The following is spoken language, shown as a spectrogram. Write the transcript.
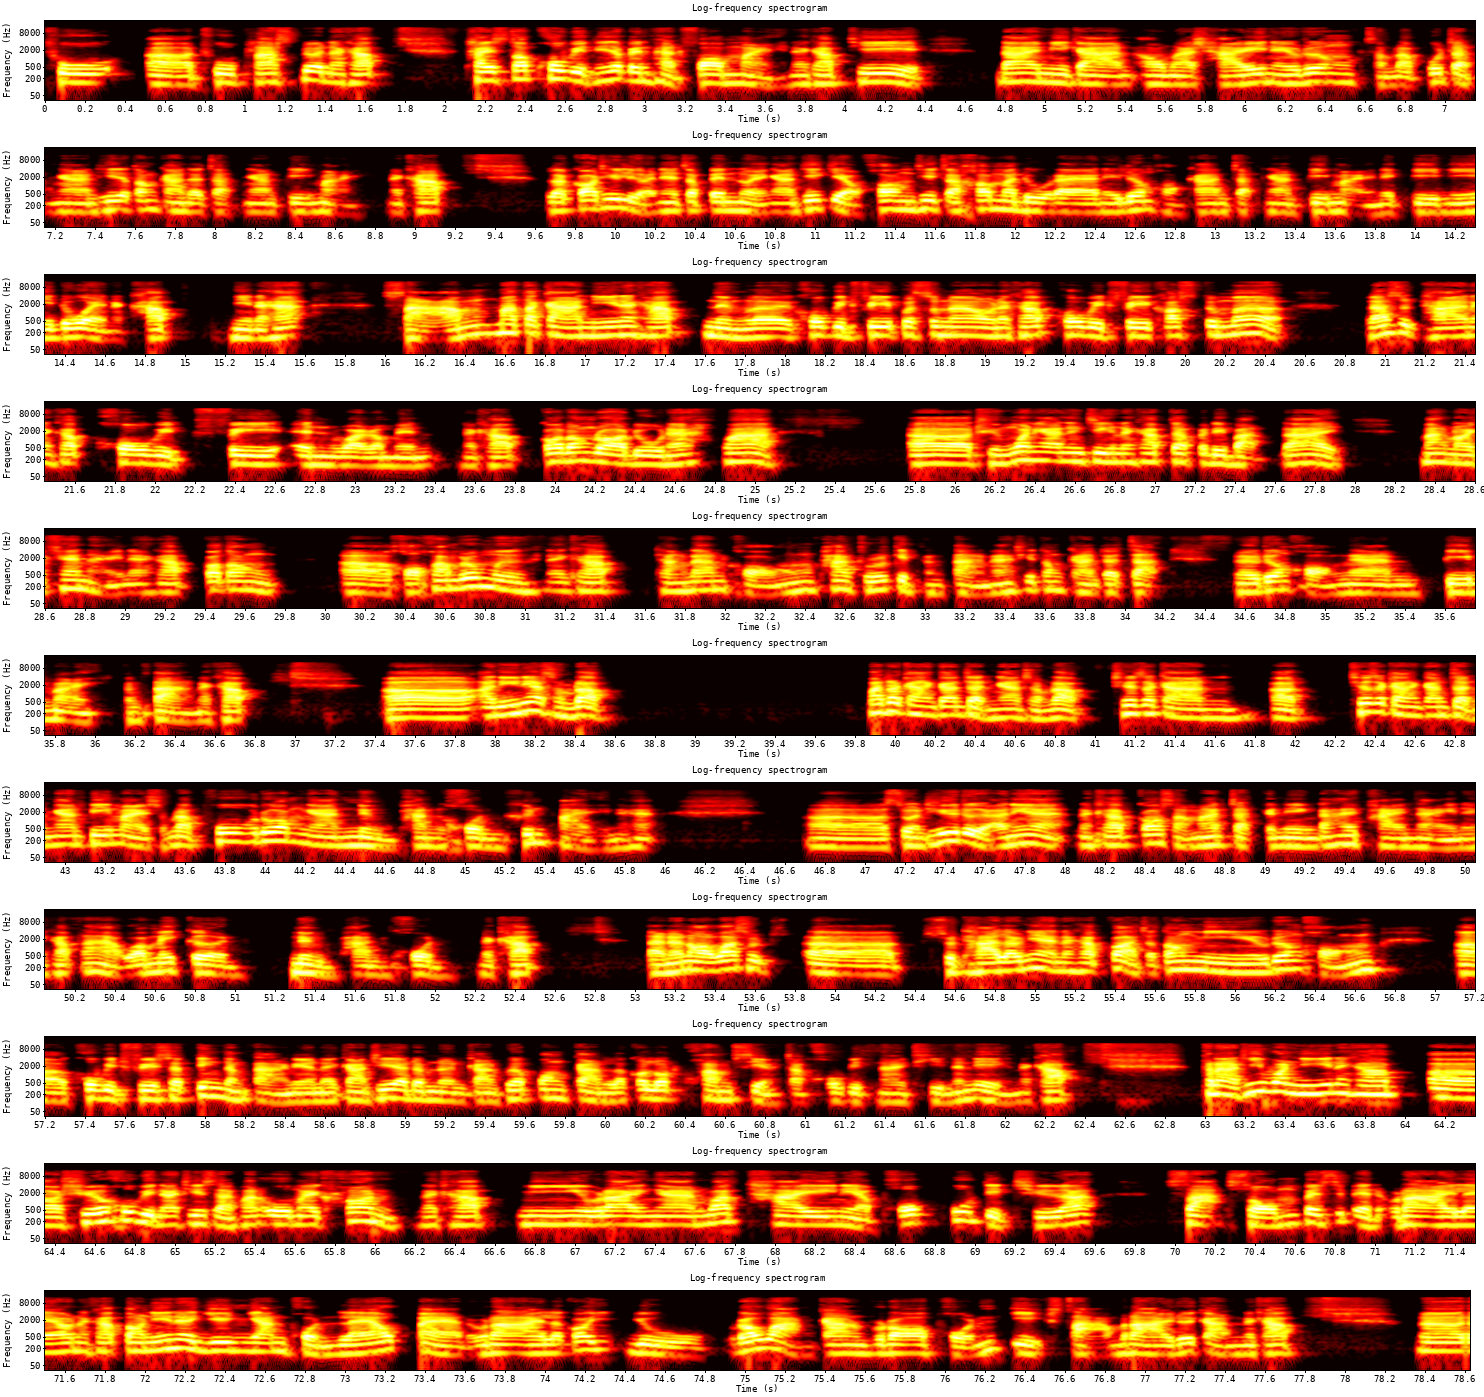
two เอ่อ two plus ด้วยนะครับ Thai Stop COVID นี่จะเป็นแพลตฟอร์มใหม่นะครับที่ได้มีการเอามาใช้ในเรื่องสำหรับผู้จัดงานที่จะต้องการจะจัดงานปีใหม่นะครับ แล้วก็ที่เหลือเนี่ยจะเป็นหน่วยงานที่เกี่ยวข้องที่จะเข้ามาดูแลในเรื่องของการจัดงานปีใหม่ในปีนี้ด้วยนะครับนี่นะฮะสามมาตรการนี้นะครับหนึ่งเลย COVID Free Personnel นะครับ COVID Free Customerและสุดท้ายนะครับโควิดฟรีเอนไวรอนเมนต์นะครับก็ต้องรอดูนะว่าถึงวันงานจริง ๆ นะครับ จะปฏิบัติได้มากน้อยแค่ไหนนะครับ ก็ต้อง ขอความร่วมมือนะครับทางด้านของภาคธุรกิจต่างๆนะที่ต้องการจะจัดในเรื่องของงานปีใหม่ต่างๆนะครับอันนี้เนี่ยสำหรับมาตรการการจัดงานสำหรับเทศกาลเทศกาลการจัดงานปีใหม่สำหรับผู้ร่วมงาน1,000คนขึ้นไปนะฮะส่วนที่เหลือเนี่ยนะครับก็สามารถจัดกันเองได้ภายในนะครับ ถ้าหากว่าไม่เกิน1,000คนนะครับ แต่แน่นอนว่าสุดสุดท้ายแล้วเนี่ยนะครับ ก็อาจจะต้องมีเรื่องของ COVID Free Setting ต่างๆเนี่ยในการที่จะดำเนินการเพื่อป้องกัน แล้วก็ลดความเสี่ยงจากโควิด -19 นั่นเองนะครับขณะที่วันนี้นะครับเชื้อโควิด -19 สายพันธุ์โอไมครอนนะครับมีรายงานว่าไทยเนี่ยพบผู้ติดเชื้อสะสมเป็น 11 รายแล้วนะครับ ตอนนี้เนี่ยยืนยันผลแล้ว 8 ราย แล้วก็อยู่ระหว่างการรอผลอีก 3 รายด้วยกันนะครับ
